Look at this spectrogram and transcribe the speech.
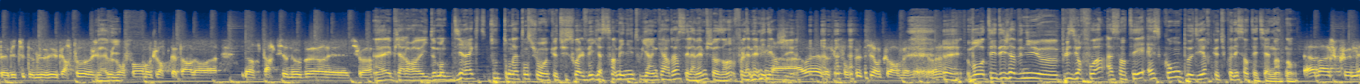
j'ai l'habitude de me lever hyper tôt. J'ai Bah deux oui. enfants, donc je leur prépare leur, euh, leur tartine au beurre et tu vois. Ouais, et puis alors, euh, il demande direct toute ton attention. hein. que tu sois levé il y a 5 minutes ou il y a un quart d'heure, c'est la même chose. Hein. Faut la même énergie. Ah ouais, parce qu'ils sont petits encore, mais euh. Ouais. Bon, t'es déjà venu euh, plusieurs fois à saint Est-ce qu'on peut dire que tu connais Saint-Etienne maintenant? Ah bah je connais,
